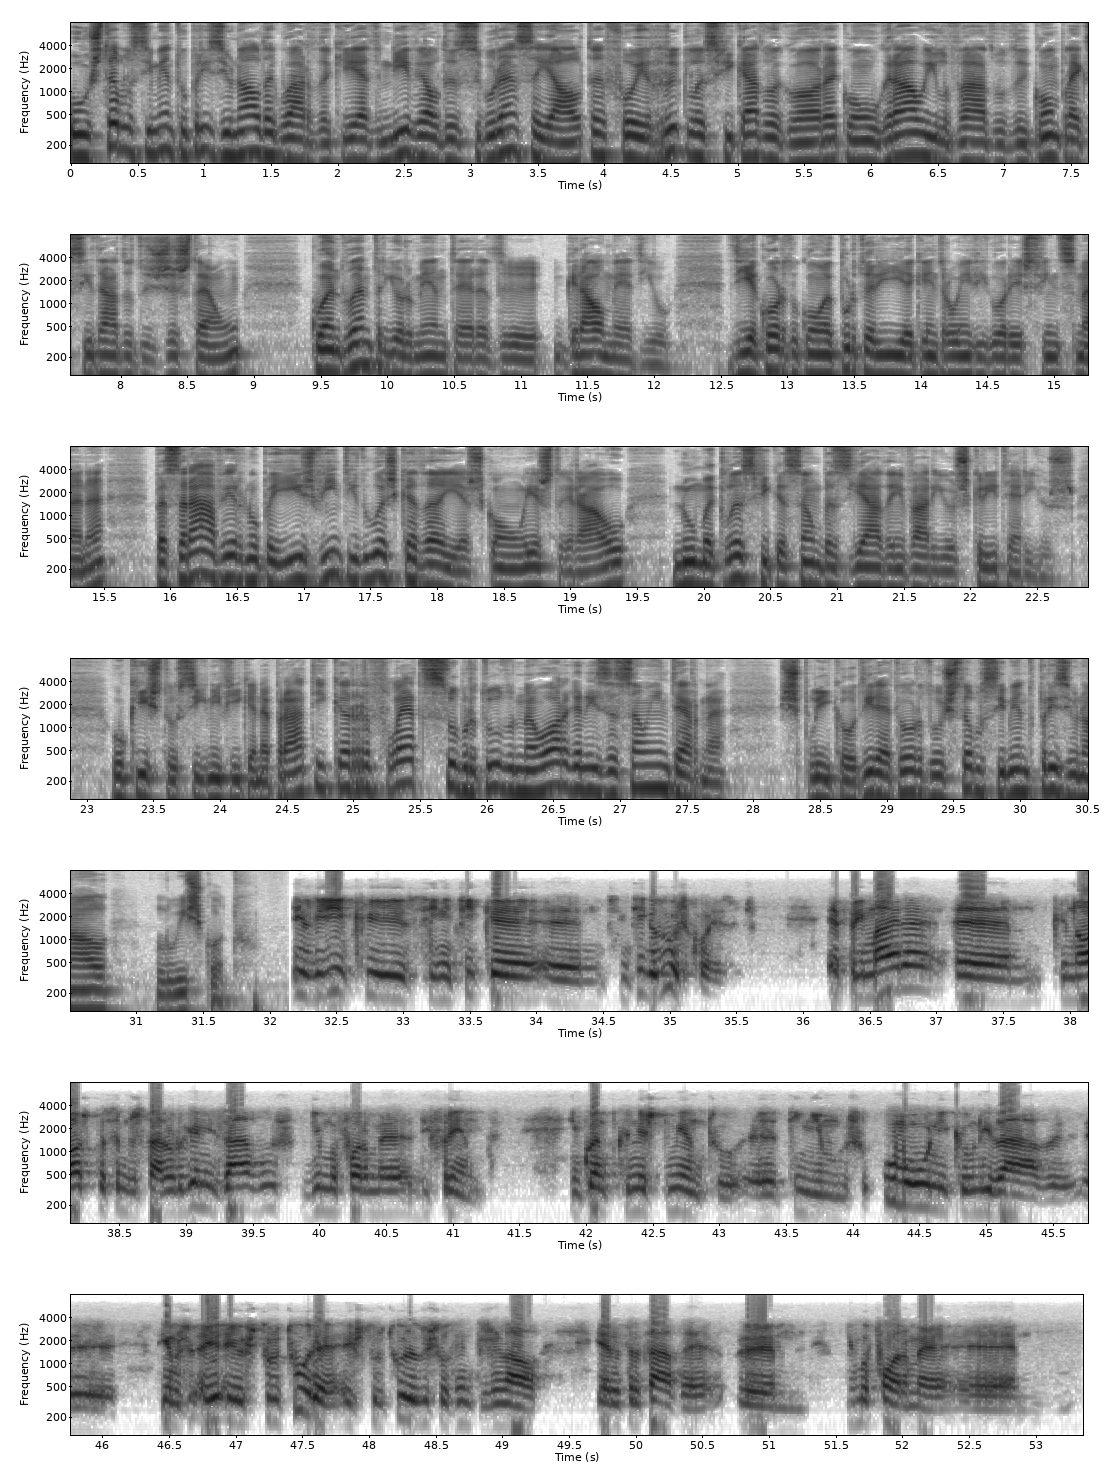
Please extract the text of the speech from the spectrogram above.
O estabelecimento prisional da Guarda, que é de nível de segurança alta, foi reclassificado agora com o grau elevado de complexidade de gestão quando anteriormente era de grau médio. De acordo com a portaria que entrou em vigor este fim de semana, passará a haver no país 22 cadeias com este grau, numa classificação baseada em vários critérios. O que isto significa na prática reflete-se sobretudo na organização interna, explica o diretor do estabelecimento prisional, Luís Couto. Eu diria que significa, eh, significa duas coisas. A primeira, eh, que nós passamos a estar organizados de uma forma diferente. Enquanto que neste momento eh, tínhamos uma única unidade, eh, tínhamos a, estrutura, a estrutura do estabelecimento regional era tratada de uma forma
